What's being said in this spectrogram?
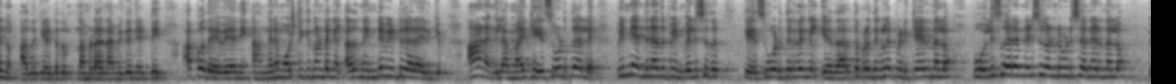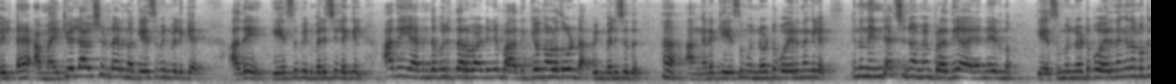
എന്നും അത് കേട്ടതും നമ്മുടെ അനാമിക ഞെട്ടി. അപ്പോൾ ദേവയാനി അങ്ങനെ മോഷ്ടിക്കുന്നുണ്ടെങ്കിൽ അത് നിന്റെ വീട്ടുകാരായിരിക്കും. ആണെങ്കിൽ അമ്മായി കേസ് കൊടുത്തതല്ലേ? പിന്നെ എന്തിനാ അത് പിൻവലിച്ചത്? കേസ് കൊടുത്തിരുന്നെങ്കിൽ യഥാർത്ഥ പ്രതികളെ പിടിക്കായിരുന്നല്ലോ. പോലീസുകാർ അന്വേഷിച്ച് കണ്ടുപിടിച്ച് തന്നെയായിരുന്നല്ലോ അമ്മായിക്കും വല്ല ആവശ്യം ഉണ്ടായിരുന്നോ കേസ് പിൻവലിക്കാൻ? അതെ കേസ് പിൻവലിച്ചില്ലെങ്കിൽ അത് ഈ അനന്തപുരി തറവാടിനെ ബാധിക്കുമെന്നുള്ളത് കൊണ്ടാണ് പിൻവലിച്ചത്. അങ്ങനെ കേസ് മുന്നോട്ട് പോയിരുന്നെങ്കിൽ ഇന്ന് നിന്റെ അച്ഛനും അമ്മയും പ്രതി ആയെന്നായിരുന്നു. കേസ് മുന്നോട്ട് പോയിരുന്നെങ്കിൽ നമുക്ക്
